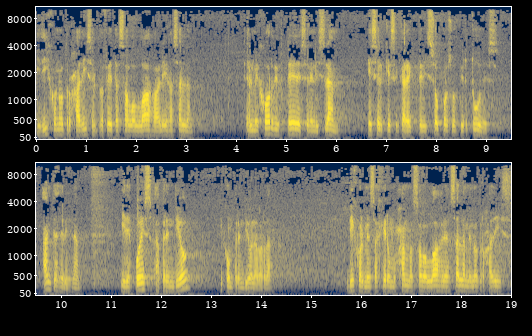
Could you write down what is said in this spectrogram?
Y dijo en otro hadiz el profeta sallallahu alayhi wa sallam, el mejor de ustedes en el Islam es el que se caracterizó por sus virtudes antes del Islam y después aprendió y comprendió la verdad. Dijo el mensajero Muhammad sallallahu alaihi wasallam en otro hadiz,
